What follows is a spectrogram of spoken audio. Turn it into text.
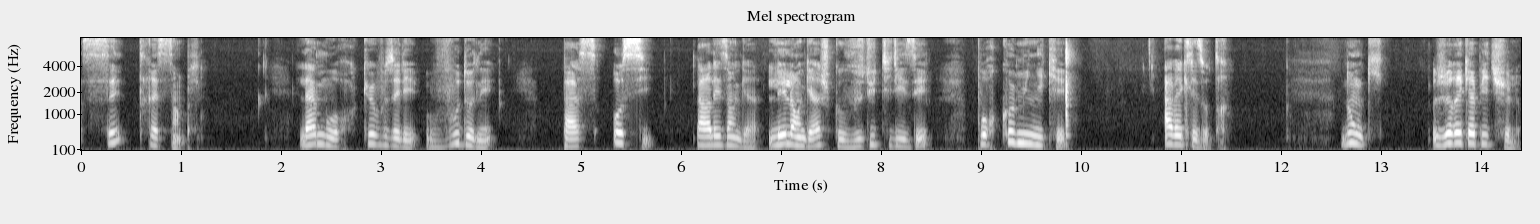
c'est très simple. L'amour que vous allez vous donner passe aussi par les, les langages que vous utilisez pour communiquer avec les autres. Donc, je récapitule.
